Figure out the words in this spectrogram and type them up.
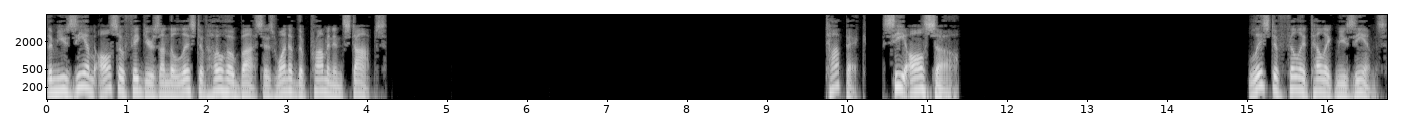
The museum also figures on the list of Ho Ho Bus as one of the prominent stops. Topic See also List of philatelic museums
